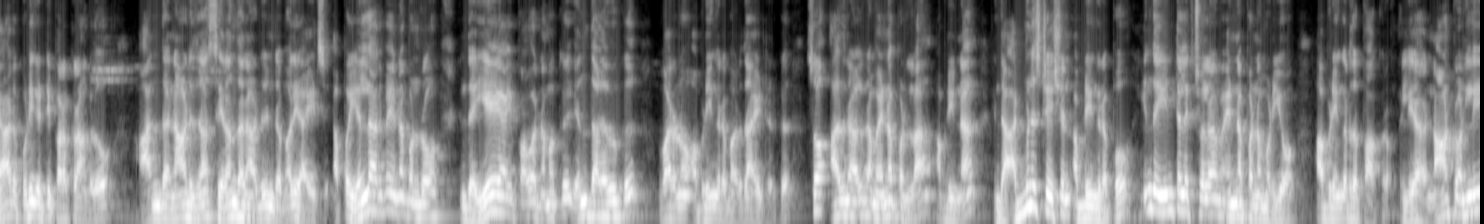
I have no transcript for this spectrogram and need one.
யார் கொடி கட்டி பறக்கிறாங்களோ அந்த நாடு தான் சிறந்த நாடுன்ற மாதிரி ஆயிடுச்சு. அப்போ எல்லாருமே என்ன பண்ணுறோம் இந்த ஏஐ பவர் நமக்கு எந்த அளவுக்கு வரணும் அப்படிங்கிற மாதிரி தான் ஆகிட்டு இருக்கு. ஸோ அதனால நம்ம என்ன பண்ணலாம் அப்படின்னா இந்த அட்மினிஸ்ட்ரேஷன் அப்படிங்கிறப்போ இந்த இன்டெலெக்சுவலாக நம்ம என்ன பண்ண முடியும் அப்படிங்கிறத பார்க்குறோம் இல்லையா? நாட் ஒன்லி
